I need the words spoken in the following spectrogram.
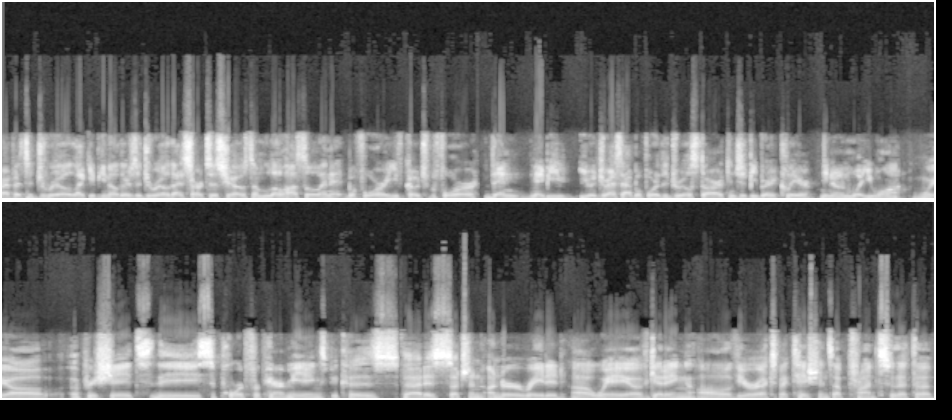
preface a drill. Like if you know there's a drill that starts to show some low hustle in it before you've coached before, then maybe you, address that before the drill starts and just be very clear, you know, in what you want. We all appreciate the support for parent meetings because that is such an underrated uh, way of getting all of your expectations up front so that the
